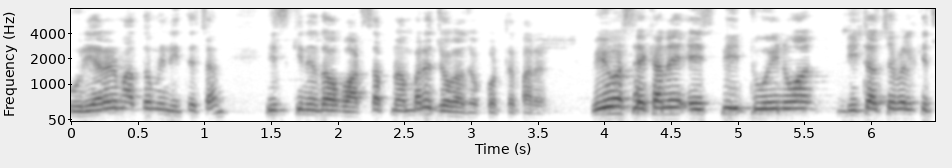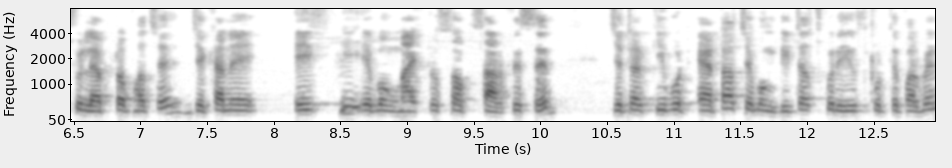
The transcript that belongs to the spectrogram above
কুরিয়ারের মাধ্যমে নিতে চান, স্ক্রিনে দেওয়া হোয়াটসঅ্যাপ নাম্বারে যোগাযোগ করতে পারেন। ভিউয়ার্স এখানে HP two in one detachable কিছু ল্যাপটপ আছে, যেখানে এইচপি এবং মাইক্রোসফট সার্ফেসের, যেটার কিবোর্ড অ্যাটাচ এবং ডিটাচ করে ইউজ করতে পারবেন,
